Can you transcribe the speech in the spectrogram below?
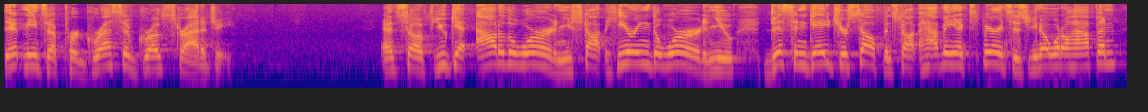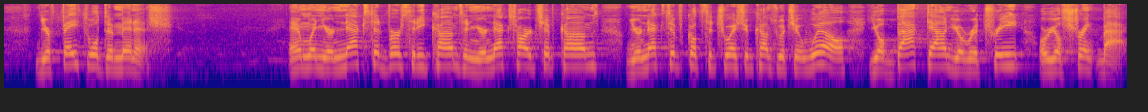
it means a progressive growth strategy. And so, if you get out of the word and you stop hearing the word and you disengage yourself and stop having experiences, you know what will happen? Your faith will diminish. And when your next adversity comes and your next hardship comes, your next difficult situation comes, which it will, you'll back down, you'll retreat, or you'll shrink back.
